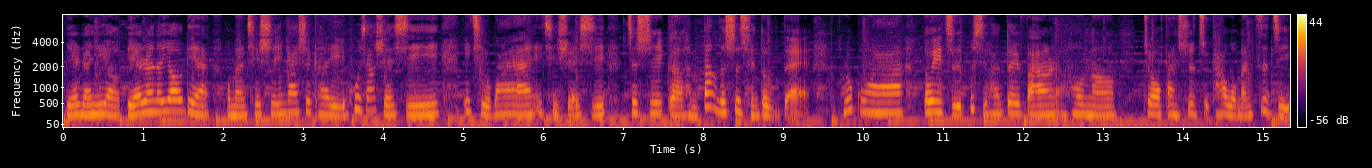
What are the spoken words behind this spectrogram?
别人也有别人的优点，我们其实应该是可以互相学习，一起玩，一起学习，这是一个很棒的事情，对不对？如果啊都一直不喜欢对方，然后呢就凡事只靠我们自己，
